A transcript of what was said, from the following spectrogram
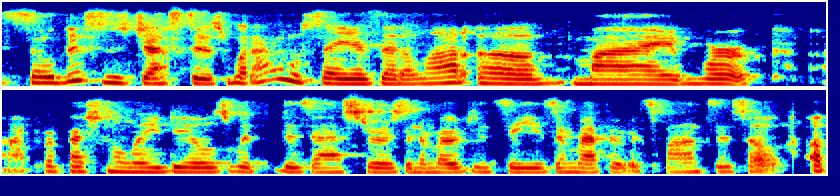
So this is justice. What i will say is that a lot of my work professionally deals with disasters and emergencies and rapid responses. So a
